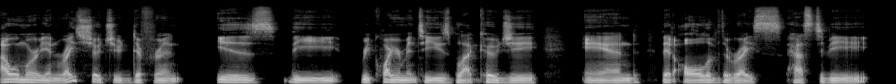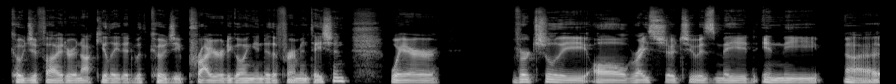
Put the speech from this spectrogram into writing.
awamori and rice shochu different is the requirement to use black koji and that all of the rice has to be kojified or inoculated with koji prior to going into the fermentation, where virtually all rice shochu is made in the uh,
